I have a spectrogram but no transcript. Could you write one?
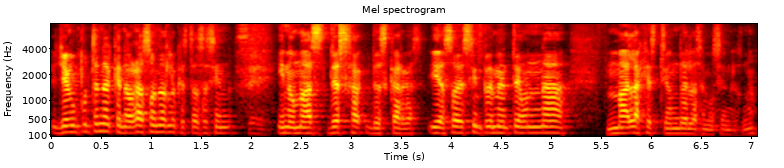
llega un punto en el que no razonas lo que estás haciendo y nomás descargas. Y eso es simplemente una mala gestión de las emociones, ¿no?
